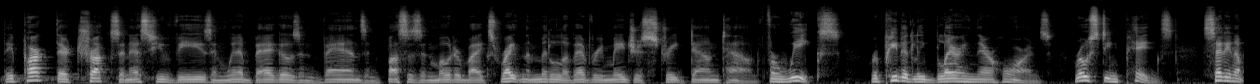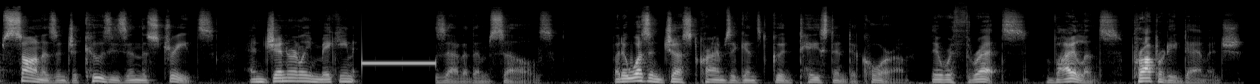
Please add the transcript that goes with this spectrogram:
They parked their trucks and SUVs and Winnebagos and vans and buses and motorbikes right in the middle of every major street downtown, for weeks, repeatedly blaring their horns, roasting pigs, setting up saunas and jacuzzis in the streets, and generally making out of themselves. But it wasn't just crimes against good taste and decorum. There were threats, violence, property damage.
